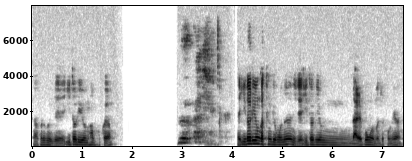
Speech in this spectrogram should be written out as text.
자, 그리고 이제 이더리움 한번 볼까요? 네, 이더리움 같은 경우는 이제 이더리움 날봉을 먼저 보면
